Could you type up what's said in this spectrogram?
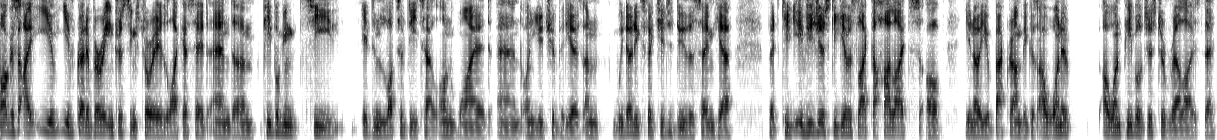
Marcus, I, you've, you've got a very interesting story, like I said, and um, people can see it in lots of detail on Wired and on YouTube videos. And we don't expect you to do the same here, but could, if you just could give us like the highlights of you know your background, because I want to, I want people just to realize that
